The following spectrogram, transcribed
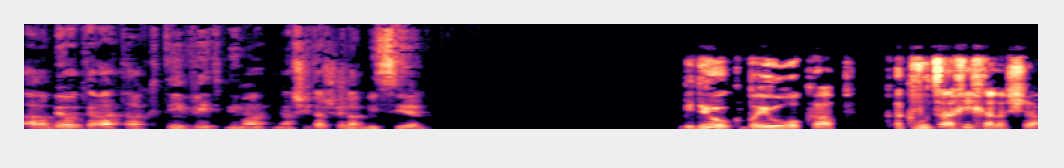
הרבה יותר אטרקטיבית מהשיטה של ה-BCL. בדיוק, ביורו-קאפ, הקבוצה הכי חלשה,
